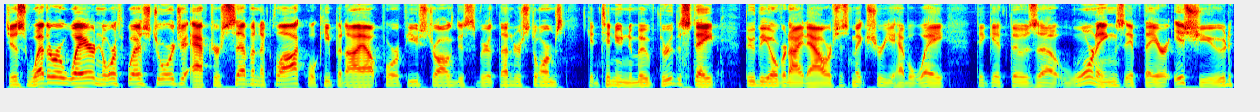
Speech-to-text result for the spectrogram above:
just weather aware, northwest Georgia after 7 o'clock. We'll keep an eye out for a few strong to severe thunderstorms continuing to move through the state through the overnight hours. Just make sure you have a way to get those uh, warnings if they are issued.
